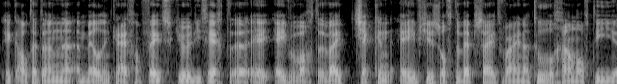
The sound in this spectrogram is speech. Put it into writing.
ik altijd een, eh, een melding krijg van Fate Secure die zegt: e-, even wachten, wij checken eventjes of de website waar je naartoe wil gaan, of die,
